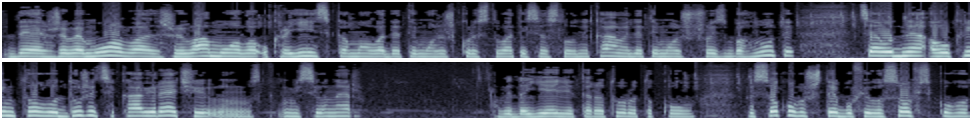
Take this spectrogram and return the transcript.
де живе мова, жива мова, українська мова, де ти можеш користуватися словниками, де ти можеш щось збагнути. Це одне, а окрім того, дуже цікаві речі. Місіонер видає літературу такого високого штибу, філософського.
